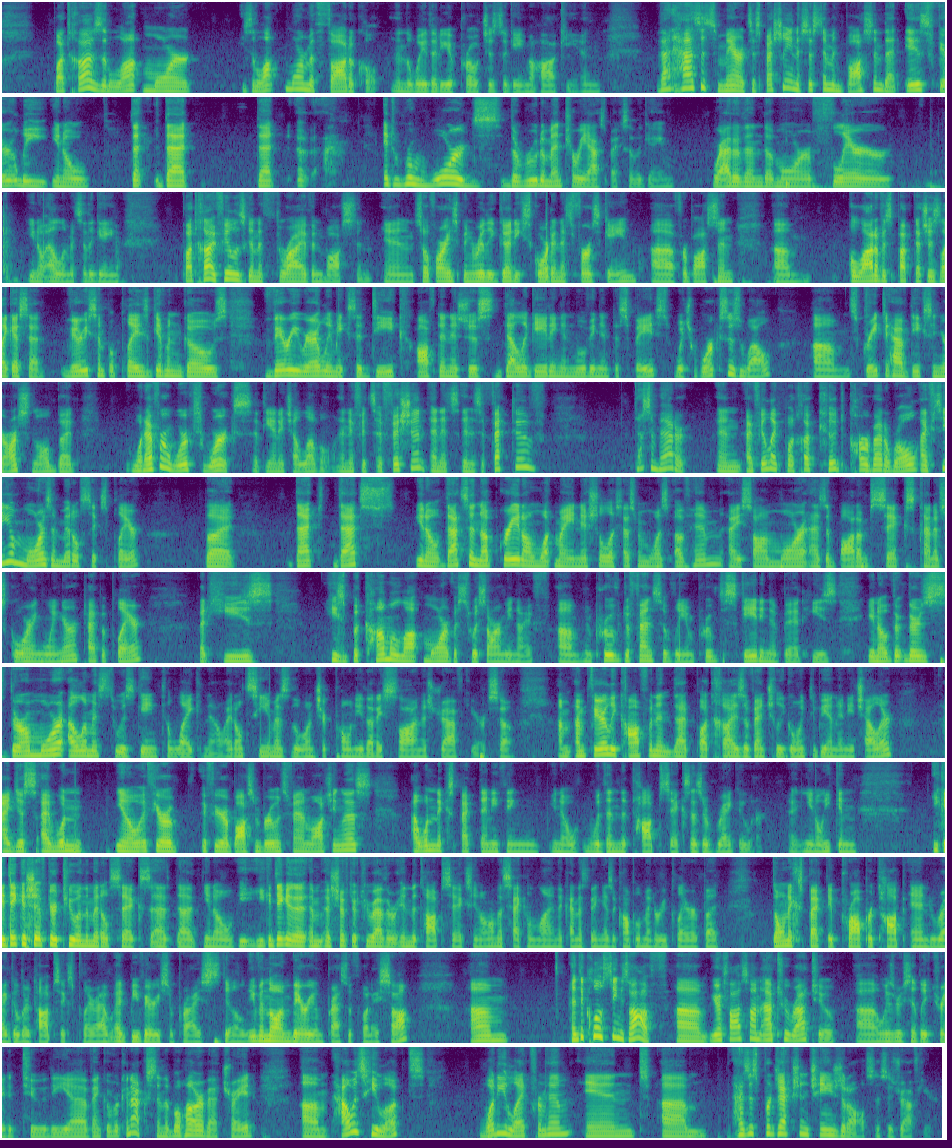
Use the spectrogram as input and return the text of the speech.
Poitras is a lot more. He's a lot more methodical in the way that he approaches the game of hockey, and that has its merits, especially in a system in Boston that is fairly, you know, that that that. Uh, it rewards the rudimentary aspects of the game rather than the more flair, you know, elements of the game. Poitras, I feel, is going to thrive in Boston, and so far he's been really good. He scored in his first game uh, for Boston. Um, a lot of his puck touches, like I said, very simple plays, give and goes. Very rarely makes a deke. Often is just delegating and moving into space, which works as well. Um, it's great to have dekes in your arsenal, but whatever works works at the NHL level. And if it's efficient and it's and it's effective, doesn't matter. And I feel like Poitras could carve out a role. I see him more as a middle six player, but that that's you know that's an upgrade on what my initial assessment was of him. I saw him more as a bottom six kind of scoring winger type of player, but he's he's become a lot more of a Swiss Army knife. Um, improved defensively, improved the skating a bit. He's, you know, there, there's there are more elements to his game to like now. I don't see him as the one trick pony that I saw in his draft year. So I'm I'm fairly confident that Poitras is eventually going to be an NHLer. I just I wouldn't, you know, if you're a, if you're a Boston Bruins fan watching this, I wouldn't expect anything, you know, within the top six as a regular. You know, he can he can take a shift or two in the middle six. Uh, uh, you know, he, he, can take a, a, shift or two rather in the top six. You know, on the second line, the kind of thing as a complementary player. But don't expect a proper top end regular top six player. I, would be very surprised still, even though I'm very impressed with what I saw. Um, and to close things off, um, your thoughts on Aatu Räty, uh, who was recently traded to the uh, Vancouver Canucks in the Bo trade. Um, how has he looked? What do you like from him? And um, has his projection changed at all since his draft year?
